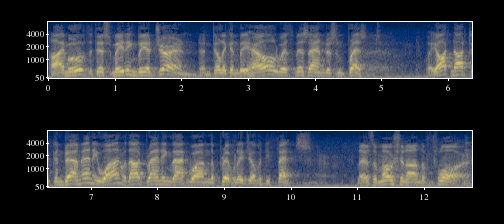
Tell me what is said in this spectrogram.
I move that this meeting be adjourned until it can be held with Miss Anderson present. We ought not to condemn anyone without granting that one the privilege of a defense. There's a motion on the floor.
